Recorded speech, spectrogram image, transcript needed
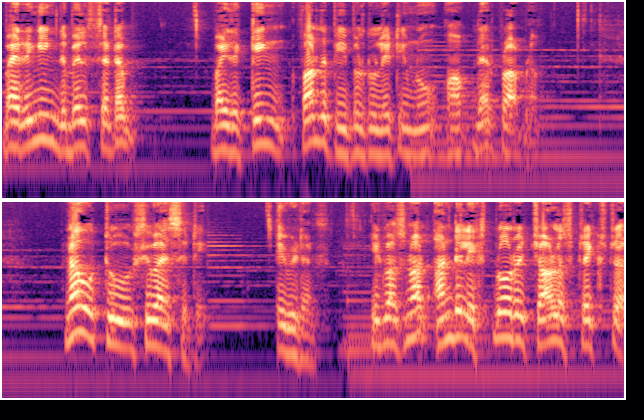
by ringing the bell set up by the king for the people to let him know of their problem. Now to Shiva city. Evidence. It was not until explorer Charles Textor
